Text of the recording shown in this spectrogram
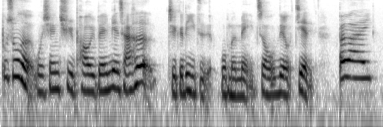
不说了，我先去泡一杯面茶喝。举个例子，我们每周六见，拜拜。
